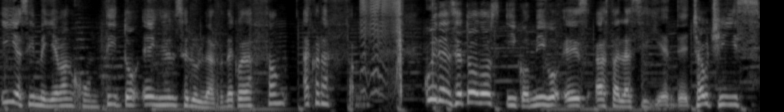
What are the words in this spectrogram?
y así me llevan juntito en el celular de corazón a corazón. Cuídense todos y conmigo es hasta la siguiente. Chau chis.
